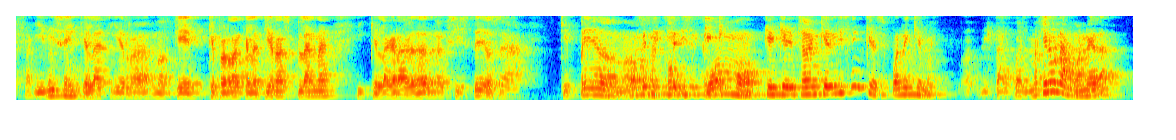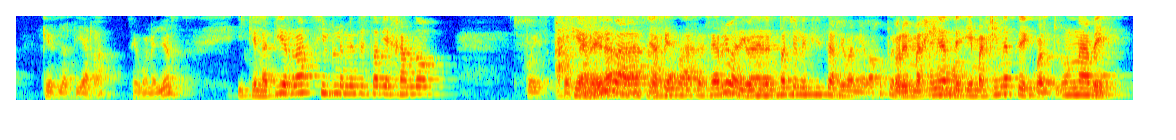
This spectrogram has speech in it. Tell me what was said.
Sí, y dicen que la Tierra, no, que, que perdón, que la Tierra es plana y que la gravedad no existe. O sea, ¿qué pedo, no? O sea, ¿cómo? que- ¿Saben qué dicen? Que supone que, tal cual, imagina una moneda, que es la Tierra, según ellos, y que la Tierra simplemente está viajando, pues, hacia arriba, hacia hacia, arriba. hacia- hacia arriba, digo, en el espacio no existe arriba ni abajo, pero... Pero imagínate, tenemos- imagínate cualquier, un ave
